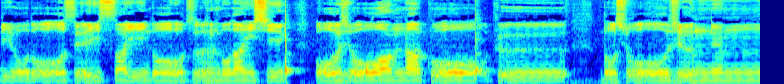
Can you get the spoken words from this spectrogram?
平等聖一切道通母大師。往生安楽国土生十年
